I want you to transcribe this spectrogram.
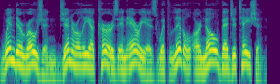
Wind erosion generally occurs in areas with little or no vegetation,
